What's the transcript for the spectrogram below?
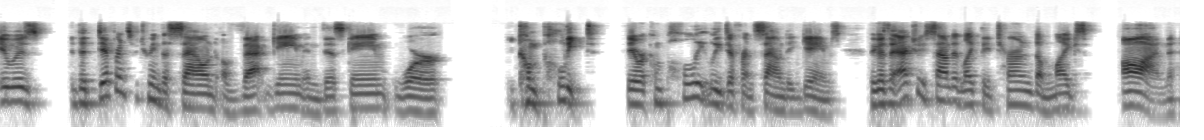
it was the difference between the sound of that game and this game were complete. They were completely different sounding games because it actually sounded like they turned the mics on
